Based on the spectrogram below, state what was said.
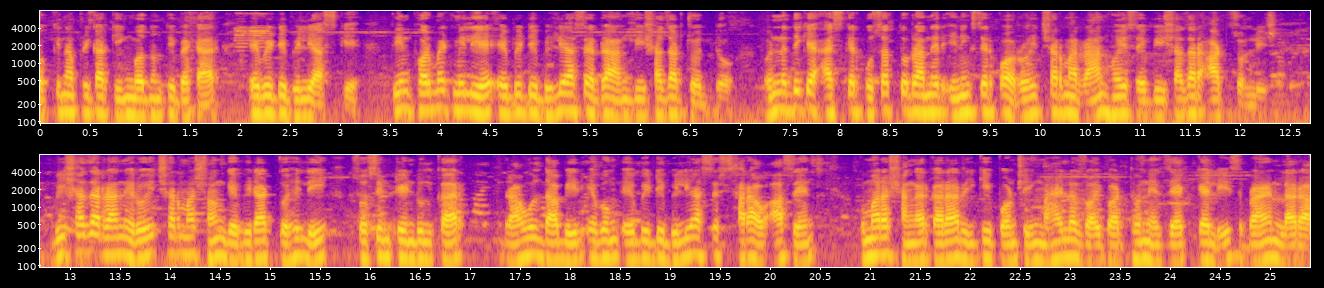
দক্ষিণ আফ্রিকার কিংবদন্তি ব্যাটার এবিডি ভিলিয়াসকে। তিন ফরম্যাট মিলিয়ে এবিডি ভিলিয়াসের রান বিশ হাজার চোদ্দ। অন্যদিকে আজকের পঁচাত্তর রানের ইনিংসের পর রোহিত শর্মার রান হয়েছে বিশ হাজার আটচল্লিশ। বিশ হাজার রানে রোহিত শর্মার সঙ্গে বিরাট কোহলি সচিন টেন্ডুলকার রাহুল দ্রাবিড় এবং এবিডি ভিলিয়ার্সের ছাড়াও আছেন Kumar Sangakkara Ricky Ponting, Mahela Jayawardene, Jacques Kallis, Brian Lara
